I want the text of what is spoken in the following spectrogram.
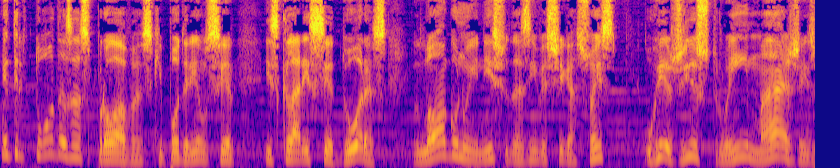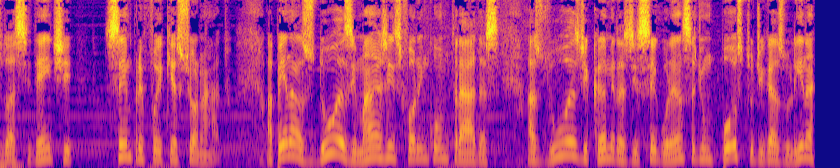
Entre todas as provas que poderiam ser esclarecedoras, logo no início das investigações, o registro em imagens do acidente sempre foi questionado. Apenas duas imagens foram encontradas, as duas de câmeras de segurança de um posto de gasolina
